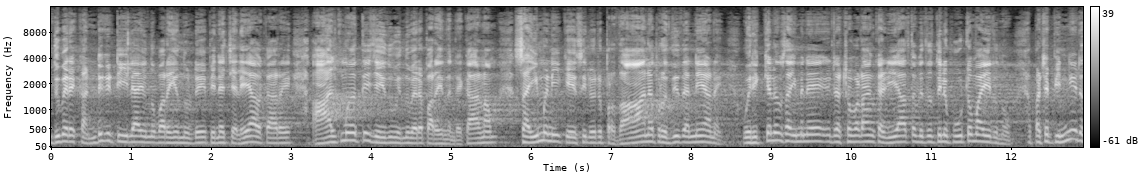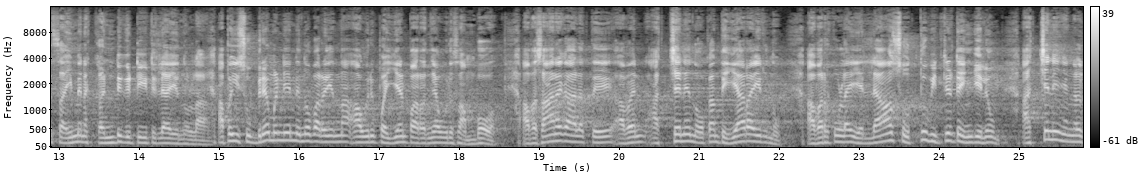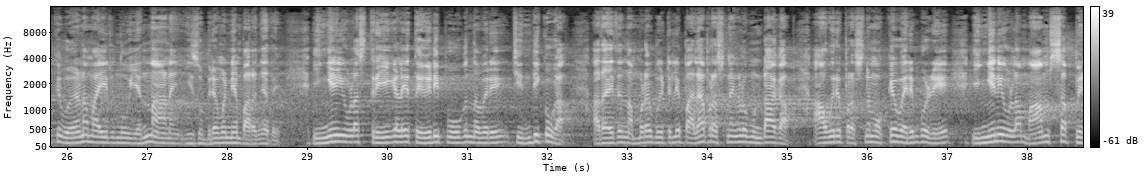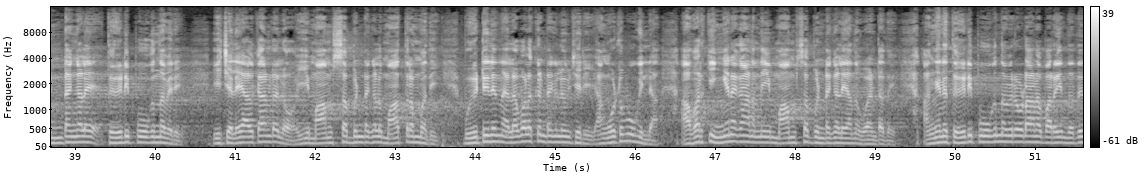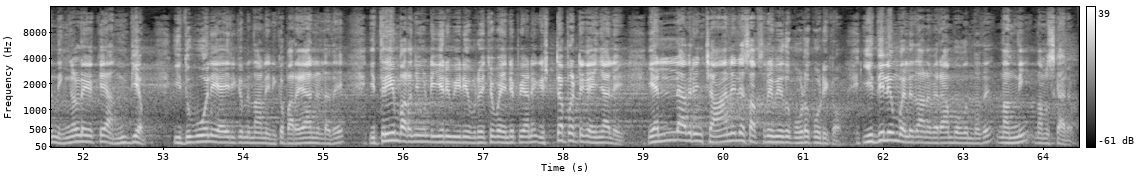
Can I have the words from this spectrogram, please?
ഇതുവരെ കണ്ടുകിട്ടിയില്ല എന്ന് പറയുന്നുണ്ട്. പിന്നെ ചില ആൾക്കാർ ആത്മഹത്യ ചെയ്തു എന്ന് വരെ പറയുന്നുണ്ട്. കാരണം സൈമൺ ഈ കേസിൽ ഒരു പ്രധാന പ്രതി തന്നെയാണ്. ഒരിക്കലും സൈമനെ രക്ഷപ്പെടാൻ കഴിയാത്ത വിധത്തിൽ പൂട്ടുമായിരുന്നു. പക്ഷെ പിന്നീട് സൈമനെ കണ്ടു കിട്ടിയിട്ടില്ല എന്നുള്ളതാണ്. അപ്പോൾ ഈ സുബ്രഹ്മണ്യൻ എന്ന് പറയുന്ന ആ ഒരു പയ്യൻ പറഞ്ഞ ഒരു സംഭവം അവസാന കാലത്ത് അവൻ അച്ഛനെ നോക്കാൻ തയ്യാറായിരുന്നു. അവർക്കുള്ള എല്ലാ സ്വത്ത് വിറ്റിട്ടെങ്കിലും അച്ഛനെ ഞങ്ങൾക്ക് വേണമായിരുന്നു എന്നാണ് ഈ സുബ്രഹ്മണ്യം പറഞ്ഞത്. ഇങ്ങനെയുള്ള സ്ത്രീകളെ തേടി പോകുന്നവർ ചിന്തിക്കുക. അതായത് നമ്മുടെ വീട്ടിൽ പല പ്രശ്നങ്ങളും ഉണ്ടാകാം. ആ ഒരു പ്രശ്നമൊക്കെ വരുമ്പോഴേ ഇങ്ങനെയുള്ള മാംസപിണ്ഡങ്ങളെ തേടിപ്പോകുന്നവർ ഈ ചില ആൾക്കാരുണ്ടല്ലോ ഈ മാംസപിണ്ഡങ്ങൾ മാത്രം മതി. വീട്ടിൽ നിലവിളക്കുണ്ടെങ്കിലും ശരി അങ്ങോട്ട് പോകില്ല. അവർക്ക് ഇങ്ങനെ കാണുന്ന ഈ മാംസപിണ്ഡങ്ങളെയാണ് വേണ്ടത്. അങ്ങനെ തേടി പോകുന്നവരോടാണ് പറയുന്നത് നിങ്ങളുടെയൊക്കെ അന്ത്യം ഇതുപോലെയായിരിക്കുമെന്നാണ് എനിക്ക് പറയാനുള്ളത്. ഇത്രയും പറഞ്ഞുകൊണ്ട് ഈ ഒരു വീഡിയോ ഇവിടെ വെച്ച് വൈൻഡപ്പ് ഇഷ്ടപ്പെട്ട് കഴിഞ്ഞാൽ എല്ലാവരും ചാനൽ സബ്സ്ക്രൈബ് ചെയ്ത് കൂടെ കൂടിക്കോ. ഇതിലും വലുതാണ് വരാൻ പോകുന്നത്. നന്ദി നമസ്കാരം.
